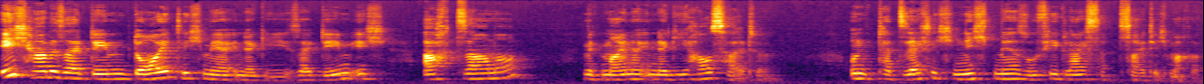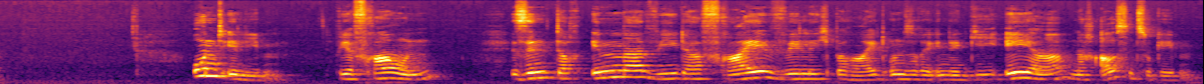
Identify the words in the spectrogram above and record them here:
Ich habe seitdem deutlich mehr Energie, seitdem ich achtsamer mit meiner Energie haushalte und tatsächlich nicht mehr so viel gleichzeitig mache. Und ihr Lieben, wir Frauen sind doch immer wieder freiwillig bereit, unsere Energie eher nach außen zu geben.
